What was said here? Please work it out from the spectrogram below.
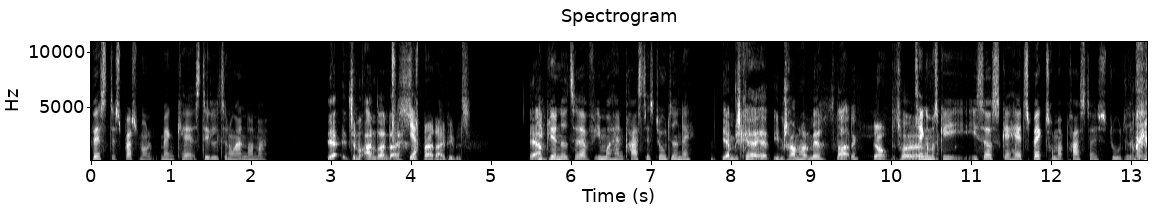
bedste spørgsmål, man kan stille til nogle andre end mig. Ja, til nogle andre end dig. Så spørger jeg dig, Pibels. Ja. Ja. I bliver nødt til at... I må have en præst i studiet en dag. Jamen, vi skal have Iben Tramhold med snart, ikke? Jo, Det tror jeg. Jeg tænker måske, I så skal have et spektrum af præster i studiet. Okay.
